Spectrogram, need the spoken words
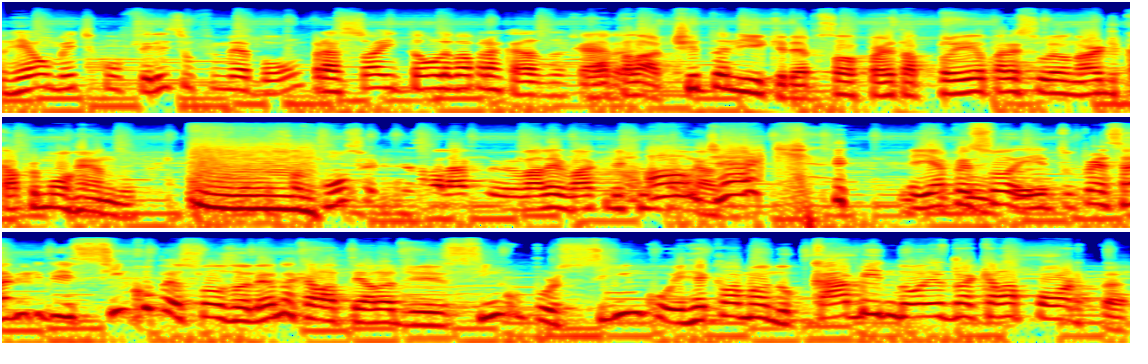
realmente conferir se o filme é bom, pra só então levar pra casa. Cara, Bota lá, Titanic, daí pessoa aperta play e aparece o Leonardo DiCaprio morrendo. Hum. Com certeza vai, lá, vai levar aquele filme oh, pra casa. Jack! E a pessoa, e tu percebe que tem cinco pessoas olhando aquela tela de 5 por 5 e reclamando, cabem dois naquela porta.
